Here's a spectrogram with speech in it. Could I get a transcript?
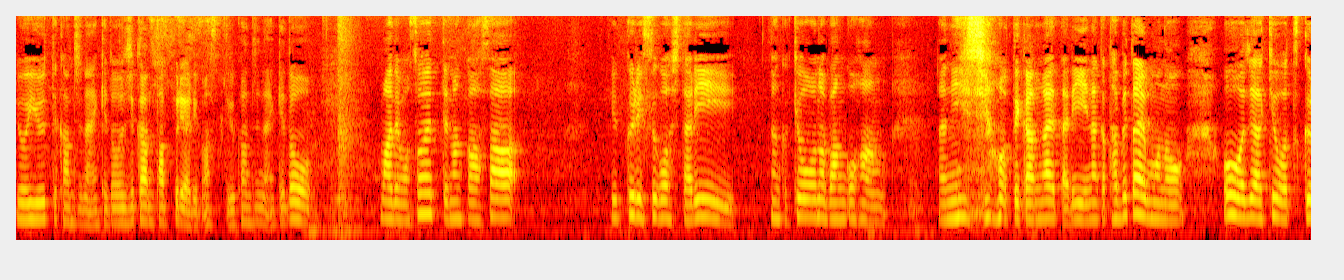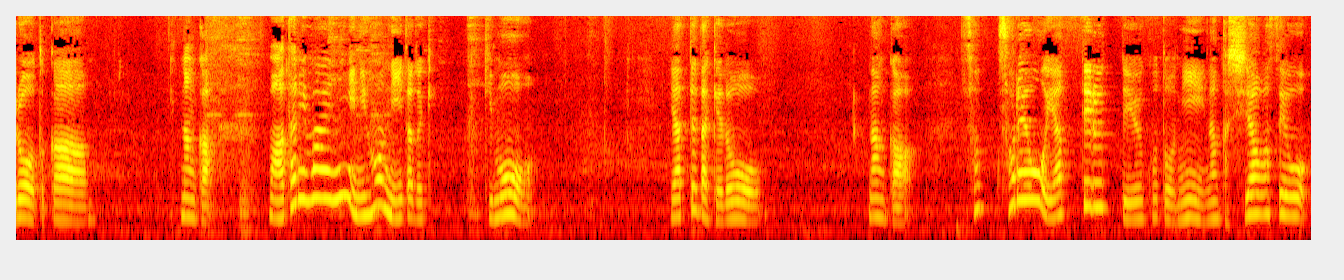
余裕って感じなんやけど時間たっぷりありますっていう感じなんやけど。まあでもそうやってなんか朝ゆっくり過ごしたりなんか今日の晩ご飯何にしようって考えたりなんか食べたいものをじゃあ今日は作ろうとかなんか、まあ、当たり前に日本にいた時もやってたけどなんかそそれをやってるっていうことになんか幸せを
